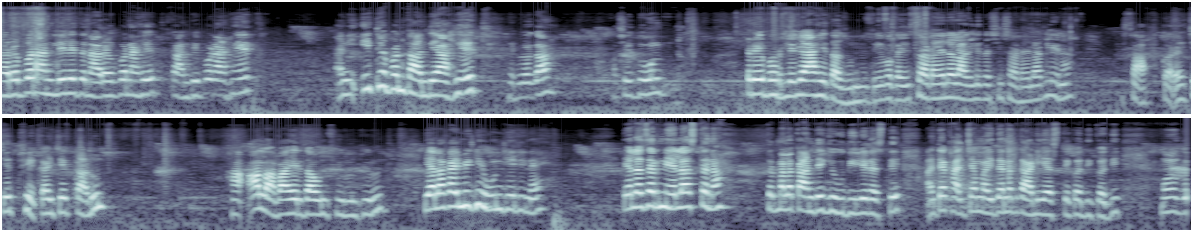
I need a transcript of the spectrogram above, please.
नारळ पण आणलेले तर नारळ पण आहेत कांदे पण आहेत आणि इथे पण कांदे आहेत. हे बघा असे दोन ट्रे भरलेले आहेत अजून. ते बघा हे सडायला लागले तशी सडायला लागले ना. साफ करायचे फेकायचे काढून. हा आला बाहेर जाऊन फिरून फिरून. याला काही मी घेऊन गेली नाही. याला जर नेलं असतं ना तर मला कांदे घेऊ दिले नसते. आणि त्या खालच्या मैदानात गाडी असते कधी कधी. मग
